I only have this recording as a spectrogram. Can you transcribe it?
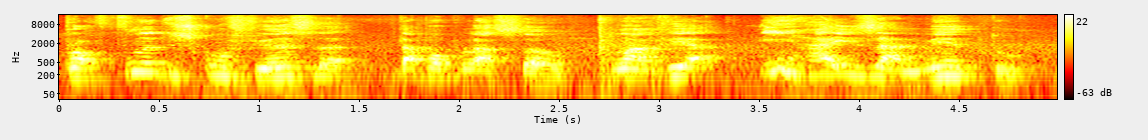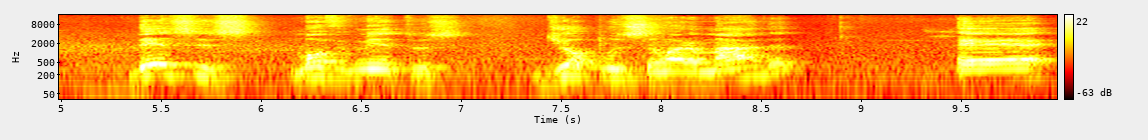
profunda desconfiança da população. Não havia enraizamento desses movimentos de oposição armada é,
